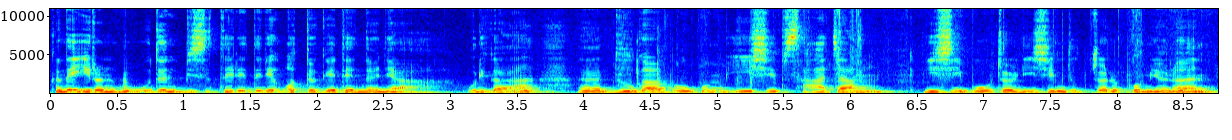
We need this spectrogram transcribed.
근데 이런 모든 미스테리들이 어떻게 됐느냐? 우리가 어, 누가복음 24장 25절 26절을 보면은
